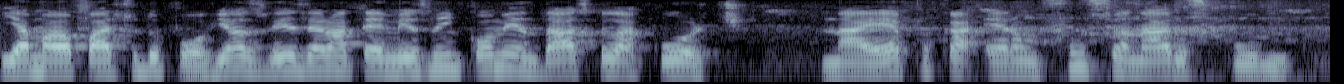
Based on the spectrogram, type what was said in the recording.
e a maior parte do povo, e às vezes eram até mesmo encomendados pela corte. Na época, eram funcionários públicos.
